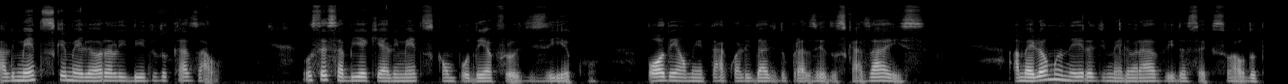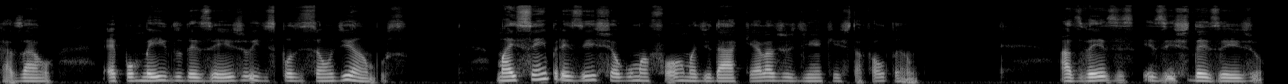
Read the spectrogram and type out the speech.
Alimentos que melhoram a libido do casal. Você sabia que alimentos com poder afrodisíaco podem aumentar a qualidade do prazer dos casais? A melhor maneira de melhorar a vida sexual do casal é por meio do desejo e disposição de ambos. Mas sempre existe alguma forma de dar aquela ajudinha que está faltando. Às vezes existe desejo,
